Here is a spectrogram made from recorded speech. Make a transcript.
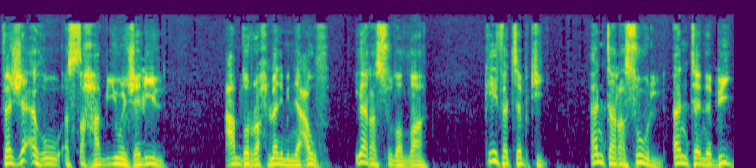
فجاءه الصحابي الجليل عبد الرحمن بن عوف يا رسول الله كيف تبكي؟ أنت رسول أنت نبي.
